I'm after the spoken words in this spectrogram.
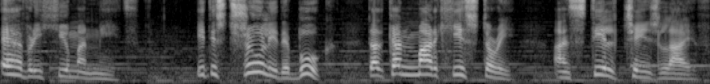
every human needs. It is truly the book that can mark history and still change life.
